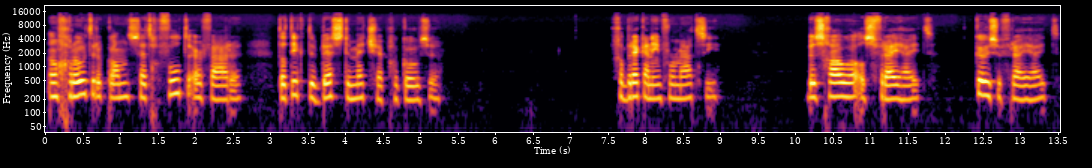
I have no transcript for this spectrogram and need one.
een grotere kans het gevoel te ervaren dat ik de beste match heb gekozen. Gebrek aan informatie beschouwen als vrijheid, keuzevrijheid,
